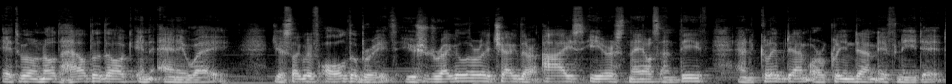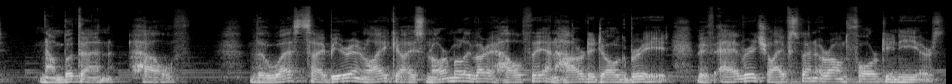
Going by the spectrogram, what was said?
it will not help the dog in any way. Just like with all the breeds, you should regularly check their eyes, ears, nails and teeth and clip them or clean them if needed. Number 10. Health the West Siberian Laika is normally a very healthy and hardy dog breed, with average lifespan around 14 years.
